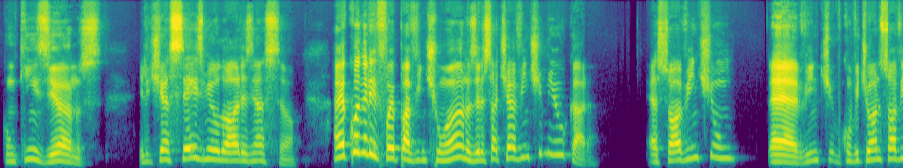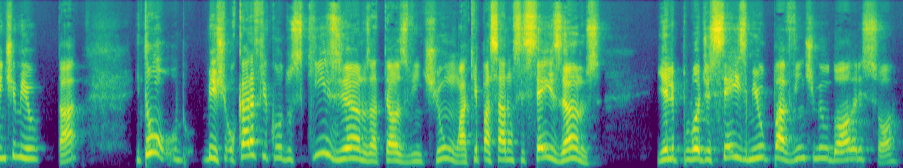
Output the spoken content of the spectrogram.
Com 15 anos, ele tinha 6 mil dólares em ação. Aí quando ele foi para 21 anos, ele só tinha 20 mil, cara é só 21. É, 20, com 21 anos, só 20 mil, tá? Então, bicho, o cara ficou dos 15 anos até os 21, aqui passaram-se 6 anos, e ele pulou de 6 mil para 20 mil dólares só.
